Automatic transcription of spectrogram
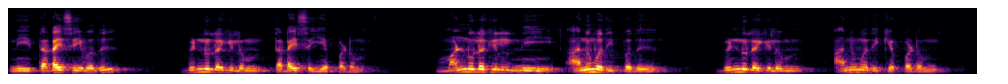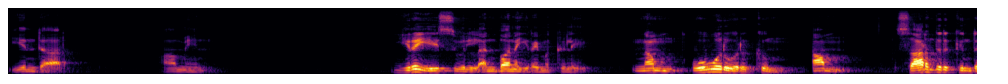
நீ தடை செய்வது விண்ணுலகிலும் தடை செய்யப்படும். மண்ணுலகில் நீ அனுமதிப்பது விண்ணுலகிலும் அனுமதிக்கப்படும் என்றார். ஆமேன். இறை இயேசுவில் அன்பான இறைமக்களே நம் ஒவ்வொருவருக்கும் நாம் சார்ந்திருக்கின்ற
